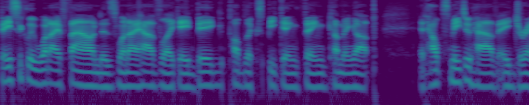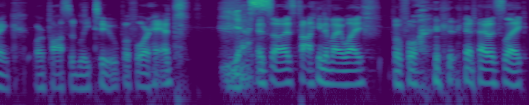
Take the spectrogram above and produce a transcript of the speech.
basically what I found is when I have like a big public speaking thing coming up, it helps me to have a drink or possibly two beforehand. Yes. And so I was talking to my wife before, and I was like,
